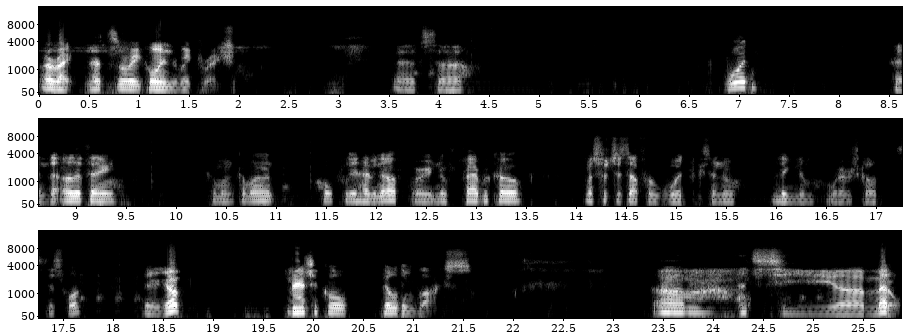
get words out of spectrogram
Alright, that's already going in the right direction. That's, uh, wood. And the other thing, come on, come on. Hopefully I have enough, or enough Fabrico. I'm gonna switch this out for wood, because I know lignum, whatever it's called. It's this one. There you go. Magical building blocks. Um, let's see, uh, metal.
